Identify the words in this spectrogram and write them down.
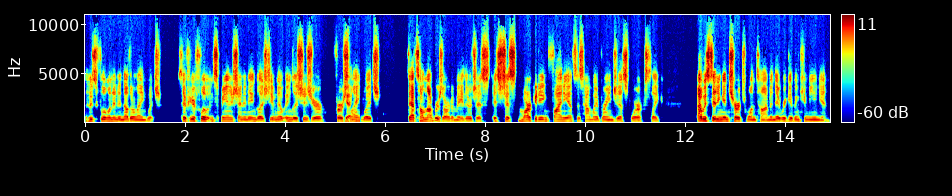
who's fluent in another language. So if you're fluent in Spanish and in English, even though English is your first yeah. language, that's how numbers are to me. They're just, it's just marketing, finance is how my brain just works. Like I was sitting in church one time and they were giving communion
